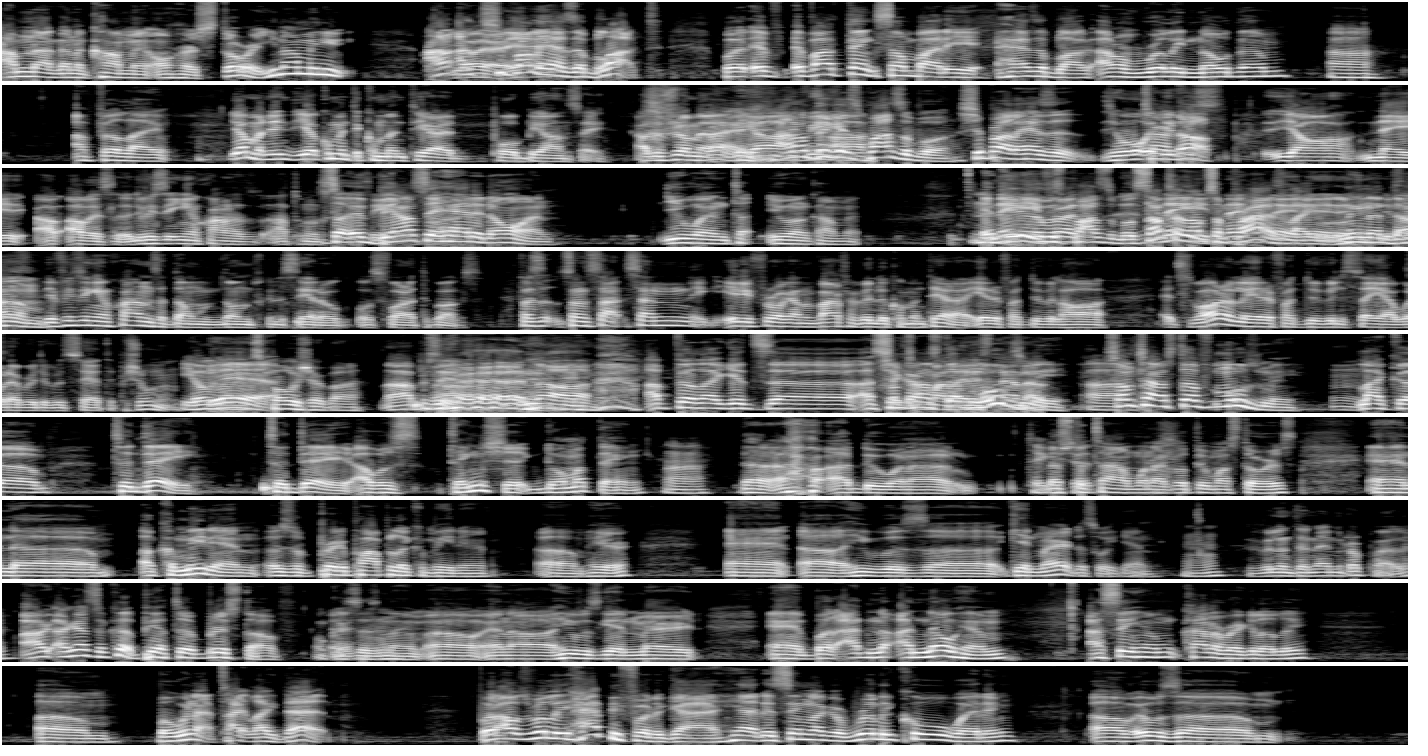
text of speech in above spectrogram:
I'm not gonna comment on her story. You know how many? I, I, oh, she yeah, probably yeah. has it blocked. But if if I think somebody has it blocked, I don't really know them. Ja. I feel like Ja men det- jag kommer inte kommentera på Beyoncé. Alltså förstår du vad jag menar? I don't think it's possible. She probably has it Jo, turned det off. finns, ja, nej, obviously. Det finns ingen chans att, att hon So if Beyonce had it on, you wouldn't you wouldn't comment. If it was possible. Sometimes nej, I'm surprised. nej, nej, like nej. Lena det Dunham. Finns, det finns ingen chans att de, de skulle se det och, och svara tillbaks. Fast sen, sen är det ju frågan varför vill du kommentera? Är det för att du vill ha ett svar eller är det för att du vill säga whatever du vill säga till personen? Jag vill ha Yeah. exposure bara. Ja precis. no, I feel like it's uh sometimes stuff moves me. sometimes stuff moves me. Like um today, today I was taking shit, doing my thing that I do when I Take a that's the time when I go through my stories. And uh, a comedian was a pretty popular comedian um, here. And uh, he was uh, getting married this weekend. Vill du inte namedroppa eller? I, I guess I could. Peter Bristov Okay. is his name, uh, and uh, he was getting married. And but I kn- I know him. I see him kind of regularly, um, but we're not tight like that. But I was really happy for the guy. He had it seemed like a really cool wedding. Um, it was um,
